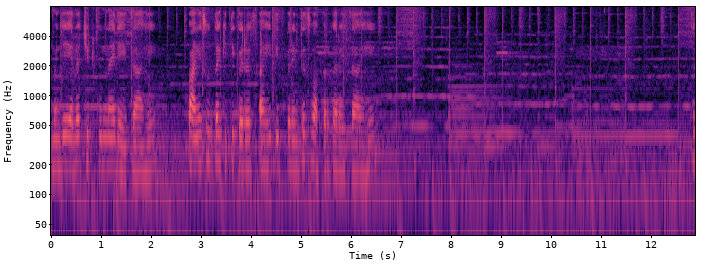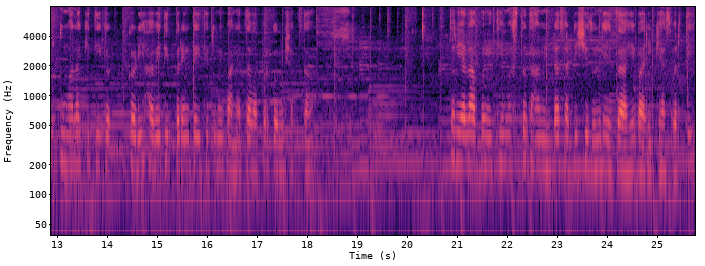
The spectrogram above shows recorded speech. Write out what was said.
म्हणजे याला चिटकून नाही द्यायचं आहे. पाणीसुद्धा किती गरज आहे तिथपर्यंतच वापर करायचा आहे. तर तुम्हाला किती ग कढी हवे तिथपर्यंत इथे तुम्ही पाण्याचा वापर करू शकता. तर याला आपण इथे मस्त दहा मिनटासाठी शिजून घ्यायचं आहे बारीक गॅसवरती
